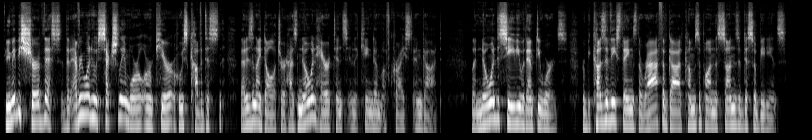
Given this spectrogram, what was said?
For you may be sure of this, that everyone who is sexually immoral or impure or who is covetous, that is an idolater, has no inheritance in the kingdom of Christ and God. Let no one deceive you with empty words, for because of these things the wrath of God comes upon the sons of disobedience.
